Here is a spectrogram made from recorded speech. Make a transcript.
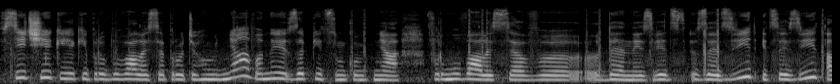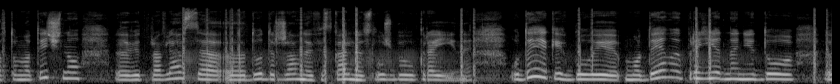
всі чеки, які пробувалися протягом дня, вони за підсумком дня формувалися в денний звіт- Z-звіт, і цей звіт автоматично відправлявся до Державної фіскальної служби України. У деяких були модеми приєднані до е,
